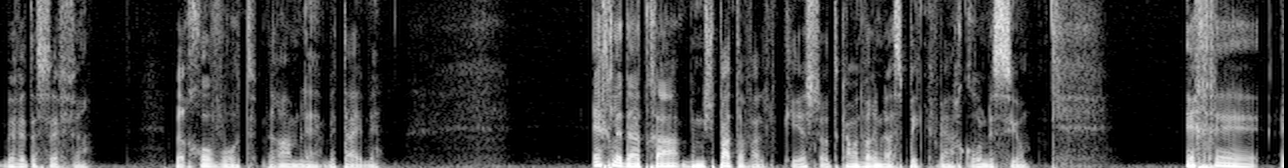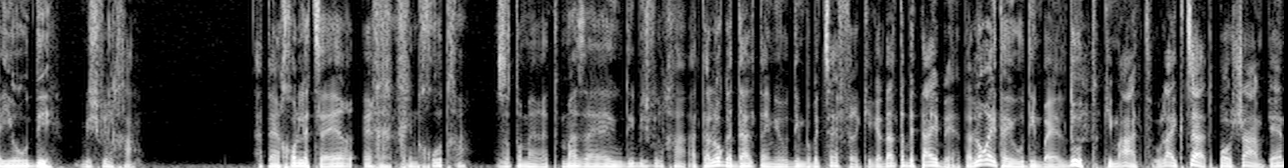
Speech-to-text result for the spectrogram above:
בבית הספר, ברחובות, ברמלה, בטייבה, איך לדעתך, במשפט אבל, כי יש עוד כמה דברים להספיק, ואנחנו קוראים לסיום, איך אה, היהודי בשבילך, אתה יכול לצייר איך חינכו אותך? זאת אומרת, מה זה היה יהודי בשבילך? אתה לא גדלת עם יהודים בבית ספר, כי גדלת בטייבה. אתה לא ראית יהודים בילדות, כמעט. אולי קצת, פה, שם, כן?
